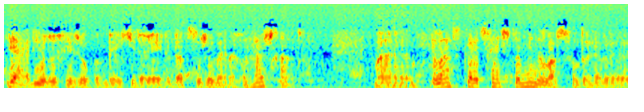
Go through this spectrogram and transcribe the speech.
Ja, die rug is ook een beetje de reden dat ze zo weinig van huis gaat. Maar de laatste tijd schijnt ze er minder last van te hebben.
